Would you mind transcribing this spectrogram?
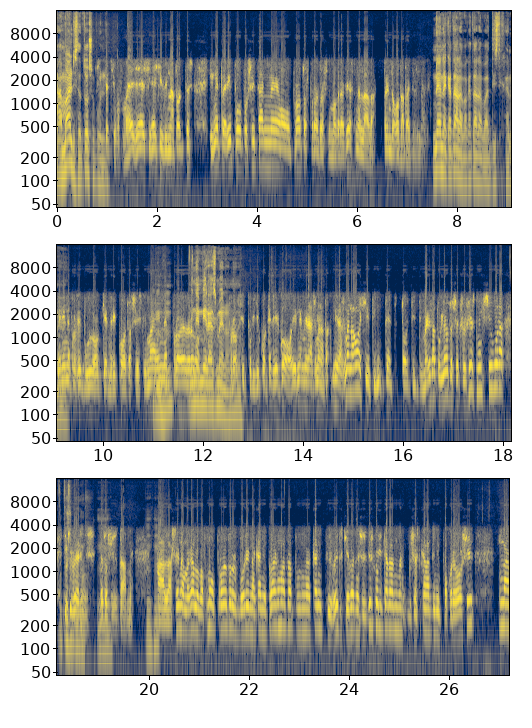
Α, μάλιστα, τόσο πολύ. Τέτοιο βαθμό. Έχει, έχει, έχει δυνατότητες. Είναι περίπου όπως ήταν ε, ο πρώτος πρόεδρος της Δημοκρατίας στην Ελλάδα. Πριν το 85 δηλαδή. Ναι, ναι, κατάλαβα, κατάλαβα αντίστοιχα. Ναι. Δεν είναι πρωθυπουργικό κεντρικό το σύστημα, mm-hmm. είναι πρόεδρο. Είναι μοιρασμένο. Ναι. Πρωθυπουργικό κεντρικό. Είναι μοιρασμένο. Μοιρασμένα όχι. Τη, τη, το, τη, τη μερίδα του λέω τη εξουσία την έχει σίγουρα η κυβέρνηση. Δεν το συζητάμε. Αλλά σε ένα μεγάλο βαθμό ο πρόεδρος μπορεί να κάνει πράγματα που να κάνει τη ζωή της κυβέρνησης δύσκολη και να, ουσιαστικά να την υποχρεώσει να,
